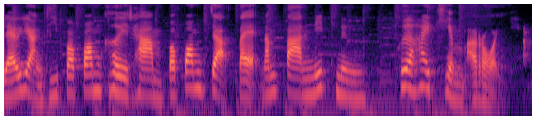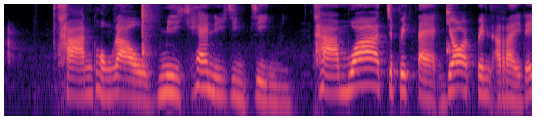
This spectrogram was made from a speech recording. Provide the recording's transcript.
แล้วอย่างที่ป้าป้อมเคยทำป้าป้อมจะแตะน้ำตาลนิดนึงเพื่อให้เค็มอร่อยฐานของเรามีแค่นี้จริง ๆ ถามว่าจะไปแตกยอดเป็นอะไรได้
